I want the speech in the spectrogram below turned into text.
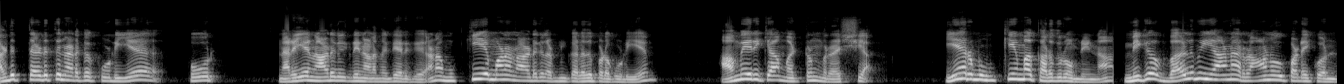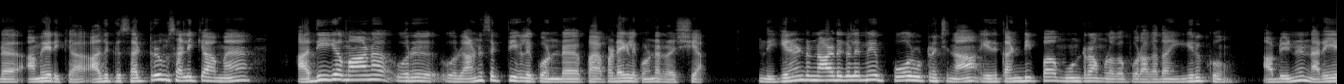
அடுத்தடுத்து நடக்கக்கூடிய போர் நிறைய நாடுகளுக்கிடையே நடந்துகிட்டே இருக்குது ஆனால் முக்கியமான நாடுகள் அப்படின்னு கருதப்படக்கூடிய அமெரிக்கா மற்றும் ரஷ்யா. ஏன் ரொம்ப முக்கியமாக கருதுகிறோம் அப்படின்னா மிக வலிமையான இராணுவ படை கொண்ட அமெரிக்கா அதுக்கு சற்றும் சலிக்காமல் அதிகமான ஒரு ஒரு அணுசக்திகளை கொண்ட ப படைகளை கொண்ட ரஷ்யா. இந்த இரண்டு நாடுகளுமே போர் விட்டுருச்சுன்னா இது கண்டிப்பாக மூன்றாம் உலக போராக தான் இருக்கும் அப்படின்னு நிறைய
